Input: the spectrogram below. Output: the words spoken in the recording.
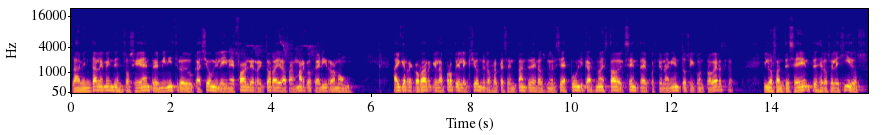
lamentablemente en sociedad entre el ministro de Educación y la inefable rectora de la San Marcos, Gerí Ramón. Hay que recordar que la propia elección de los representantes de las universidades públicas no ha estado exenta de cuestionamientos y controversias, y los antecedentes de los elegidos,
